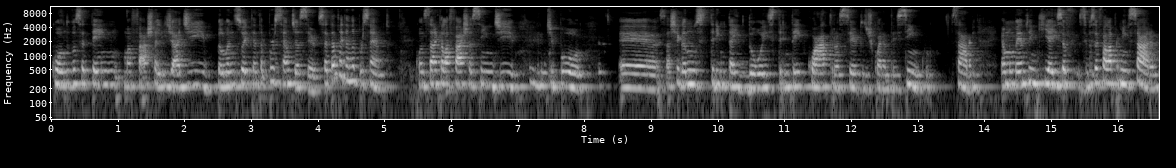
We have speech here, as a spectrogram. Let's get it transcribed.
quando você tem uma faixa ali já de pelo menos 80% de acerto. 70, 80%. Quando você tá naquela faixa assim de, tipo, é, você tá chegando nos 32, 34 acertos de 45, sabe? É o um momento em que aí, se, eu, se você falar para mim, Sara,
